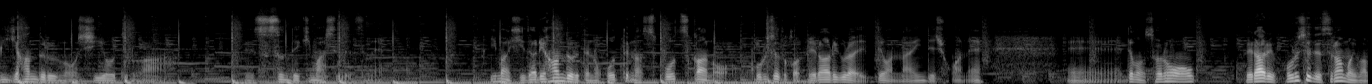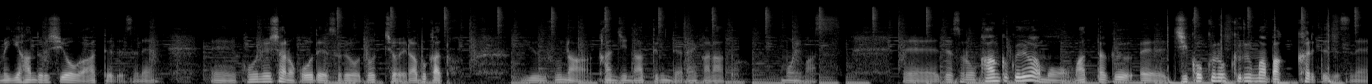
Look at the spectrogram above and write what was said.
右ハンドルの仕様っていうのが進んできましてですね。今、左ハンドルって残ってるのはスポーツカーのポルシェとかフェラーリぐらいではないんでしょうかね。えー、でもそのフェラーリ、ポルシェですらも今右ハンドル仕様があってですね、えー、購入者の方でそれをどっちを選ぶかという風な感じになってるんじゃないかなと思います。えー、で、その韓国ではもう全く、えー、自国の車ばっかりでですね、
